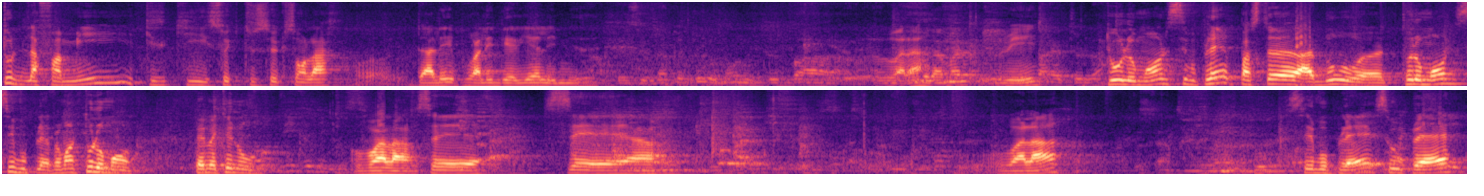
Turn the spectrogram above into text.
Toute la famille, qui, ceux, tous ceux qui sont là, euh, d'aller pour aller derrière l'émission. Voilà. Oui. Tout le monde, s'il vous plaît. Pasteur Abdou, euh, tout le monde, s'il vous plaît. Vraiment tout le monde. Permettez-nous. Voilà. C'est. C'est. voilà. S'il vous plaît, s'il vous plaît.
